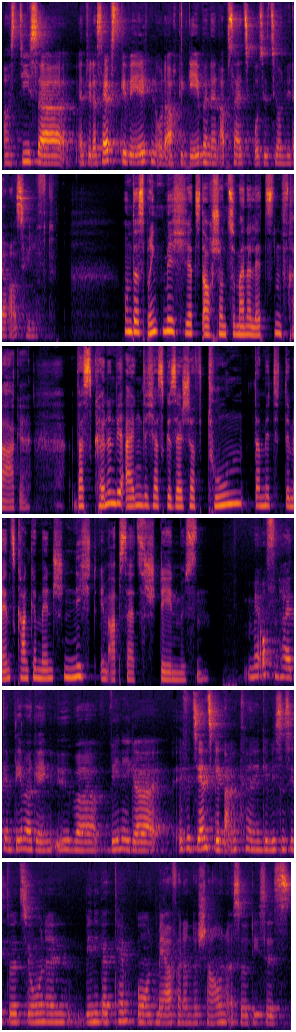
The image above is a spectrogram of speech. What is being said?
aus dieser entweder selbstgewählten oder auch gegebenen Abseitsposition wieder raushilft. Und das bringt mich jetzt auch schon zu meiner letzten Frage. Was können wir eigentlich als Gesellschaft tun, damit demenzkranke Menschen nicht im Abseits stehen müssen? Mehr Offenheit dem Thema gegenüber, weniger Effizienzgedanken in gewissen Situationen, weniger Tempo und mehr aufeinander schauen, also dieses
